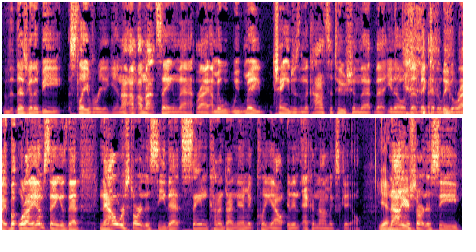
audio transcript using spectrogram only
th- there's going to be slavery again. I, I'm- I'm not saying that, right? I mean we, we've made changes in the Constitution that that you know that make that illegal, right? But what I am saying is that now we're starting to see that same kind of dynamic play out in an economic scale. Yeah. Now you're starting to see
